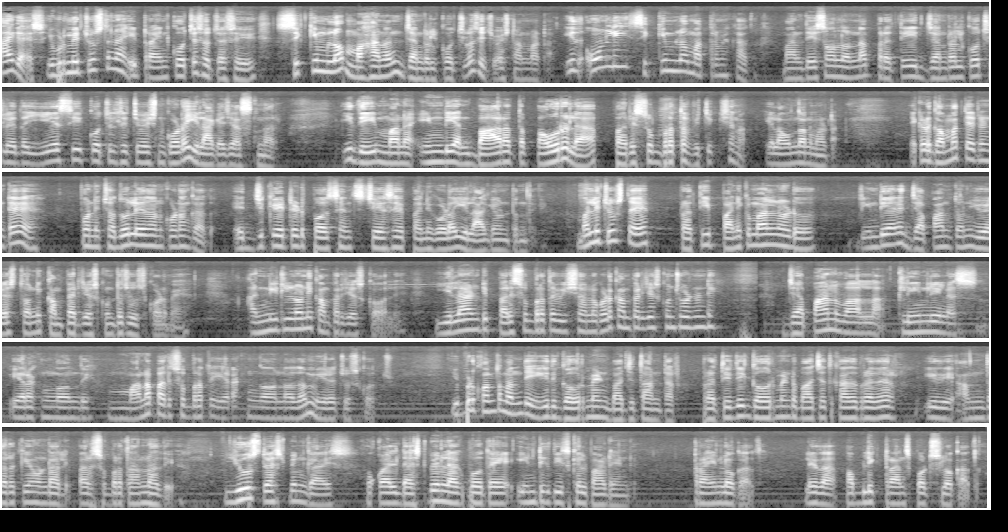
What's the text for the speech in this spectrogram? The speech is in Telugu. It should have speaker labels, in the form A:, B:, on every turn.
A: హాయ్ గైస్ ఇప్పుడు మీరు చూస్తున్న ఈ ట్రైన్ కోచెస్ వచ్చేసి సిక్కింలో మహానంద్ జనరల్ కోచ్లో సిచ్యువేషన్ అనమాట ఇది ఓన్లీ సిక్కింలో మాత్రమే కాదు మన దేశంలో ఉన్న ప్రతి జనరల్ కోచ్ లేదా ఏసీ కోచ్ల సిచ్యువేషన్ కూడా ఇలాగే చేస్తున్నారు. ఇది మన ఇండియన్ భారత పౌరుల పరిశుభ్రత విచక్షణ ఇలా ఉందన్నమాట. ఇక్కడ గమ్మత్ ఏంటంటే కొన్ని చదువు లేదనుకోవడం కాదు ఎడ్యుకేటెడ్ పర్సన్స్ చేసే పని కూడా ఇలాగే ఉంటుంది. మళ్ళీ చూస్తే ప్రతి పనికి మాలినోడు ఇండియాని జపాన్తో యూఎస్తోని కంపేర్ చేసుకుంటూ చూసుకోవడమే. అన్నిటిలోని కంపేర్ చేసుకోవాలి. ఇలాంటి పరిశుభ్రత విషయాల్లో కూడా కంపేర్ చేసుకొని చూడండి. జపాన్ వాళ్ళ క్లీన్లీనెస్ ఏ రకంగా ఉంది? మన పరిశుభ్రత ఏ రకంగా ఉన్నదో మీరే చూసుకోవచ్చు. ఇప్పుడు కొంతమంది ఇది గవర్నమెంట్ బాధ్యత అంటారు. ప్రతిదీ గవర్నమెంట్ బాధ్యత కాదు బ్రదర్ ఇది అందరికీ ఉండాలి పరిశుభ్రత అన్నది. యూస్ డస్ట్బిన్ గాయస్ ఒకవేళ డస్ట్బిన్ లేకపోతే ఇంటికి తీసుకెళ్ళి పాడేయండి. ట్రైన్లో కాదు. లేదా పబ్లిక్ ట్రాన్స్పోర్ట్స్లో కాదు.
